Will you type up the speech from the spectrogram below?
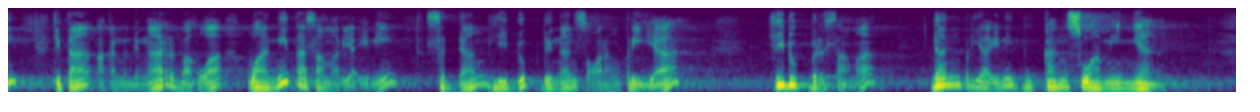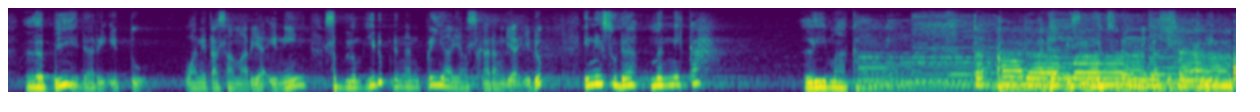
kita akan mendengar bahwa wanita Samaria ini sedang hidup dengan seorang pria, hidup bersama, dan pria ini bukan suaminya. Lebih dari itu, wanita Samaria ini sebelum hidup dengan pria yang sekarang dia hidup, ini sudah menikah lima kali. Ada di sini yang sudah menikah lima kali.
